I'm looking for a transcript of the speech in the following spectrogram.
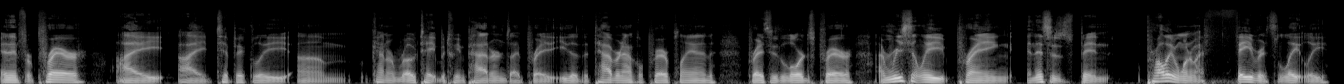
and then for prayer, I I typically um, kind of rotate between patterns. I pray either the Tabernacle prayer plan, pray through the Lord's prayer. I'm recently praying, and this has been probably one of my favorites lately.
